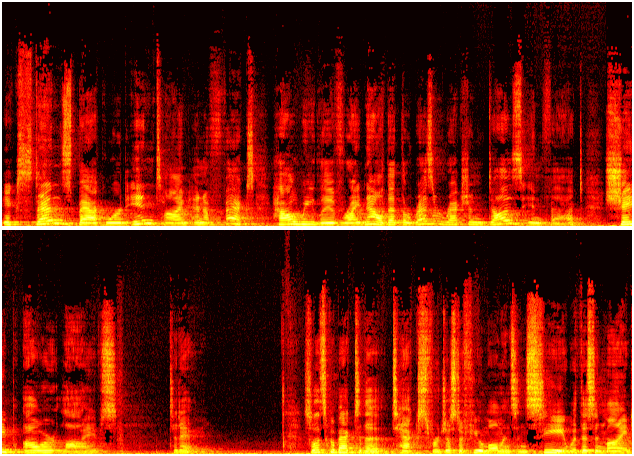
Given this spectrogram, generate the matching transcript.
extends backward in time and affects how we live right now. That the resurrection does, in fact, shape our lives today. So let's go back to the text for just a few moments and see, with this in mind,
